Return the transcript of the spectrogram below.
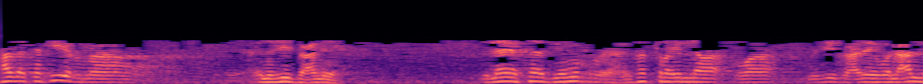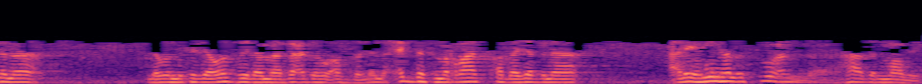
هذا كثير ما نجيب عليه. لا يكاد يمر يعني فترة إلا ونجيب عليه ولعلنا لو نتجاوز إلى ما بعده أفضل. لأن عدة مرات قد أجبنا عليه منها الأسبوع هذا الماضي.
